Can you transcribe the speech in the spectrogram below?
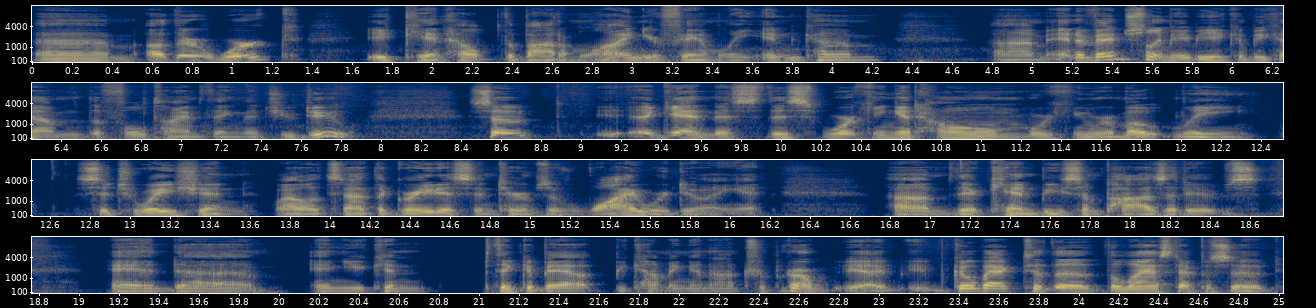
um, other work. It can help the bottom line, your family income. Um, and eventually maybe it can become the full-time thing that you do. So again, this this working at home, working remotely situation, while it's not the greatest in terms of why we're doing it, um, there can be some positives, and uh, and you can think about becoming an entrepreneur. Yeah, go back to the the last episode,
